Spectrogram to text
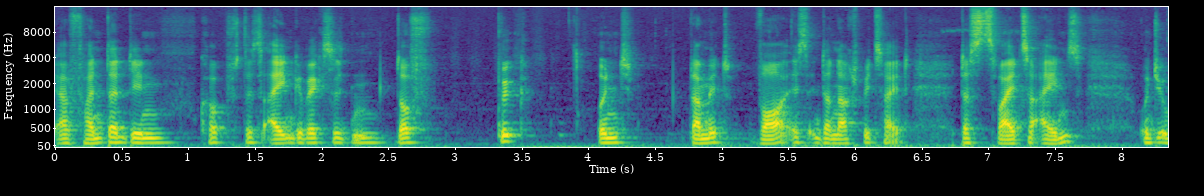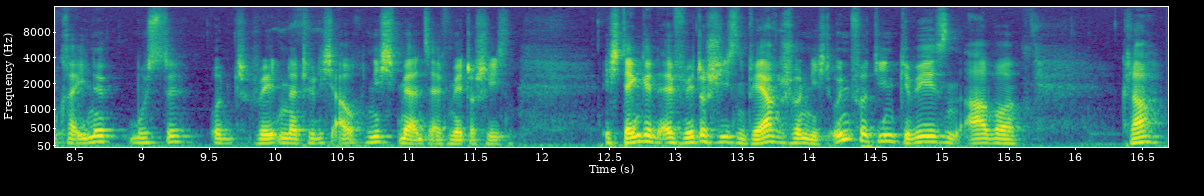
er fand dann den Kopf des eingewechselten Dov Bück und damit war es in der Nachspielzeit das 2 zu 1 und die Ukraine musste und Schweden natürlich auch nicht mehr ins Elfmeterschießen. ich denke, ein Elfmeterschießen wäre schon nicht unverdient gewesen, aber klar,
